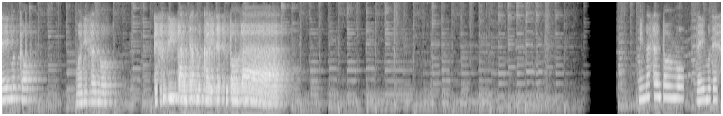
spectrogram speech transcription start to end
レイムと、マリサの、SD ガンダム解説動画皆さんどうも、レイムです。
